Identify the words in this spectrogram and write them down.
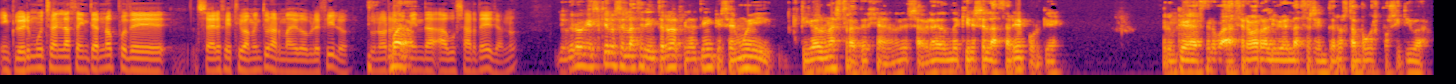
incluir muchos enlaces internos puede ser efectivamente un arma de doble filo. Tú no recomiendas abusar de ellos, ¿no? Yo creo que es que los enlaces internos al final tienen que ser muy. tienen una estrategia, ¿no? De saber a dónde quieres enlazar y por qué. Creo que hacer, hacer barra libre de enlaces internos tampoco es positiva.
